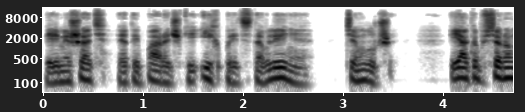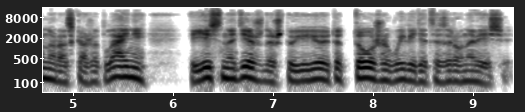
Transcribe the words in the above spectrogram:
перемешать этой парочке их представления, тем лучше. Якоб все равно расскажет Лайне, и есть надежда, что ее это тоже выведет из равновесия.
